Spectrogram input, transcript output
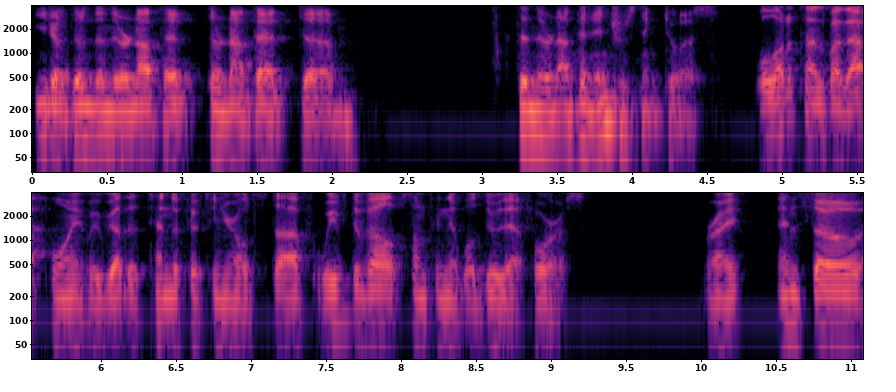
you know then, then they're not that they're not that um, then they're not that interesting to us. Well a lot of times by that point we've got this 10 to 15 year old stuff we've developed something that will do that for us right? And so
